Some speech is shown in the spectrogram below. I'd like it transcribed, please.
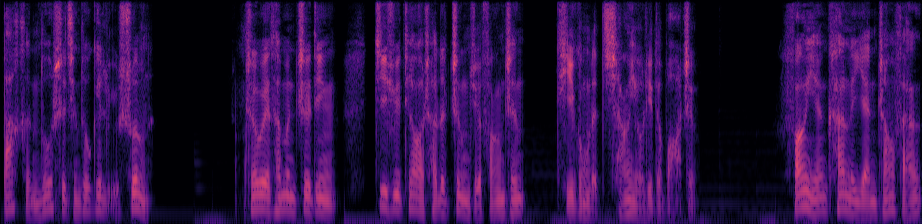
把很多事情都给捋顺了，这为他们制定继续调查的正确方针提供了强有力的保证。方言看了一眼张凡，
